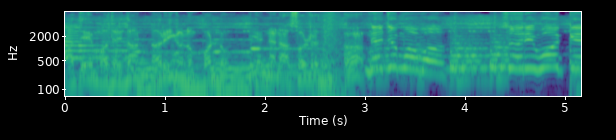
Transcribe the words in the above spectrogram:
அதே மாதிரி தான் நரிகளும் பண்ணும். என்ன நான் சொல்றது? நிஜமாவா? சரி ஓகே.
